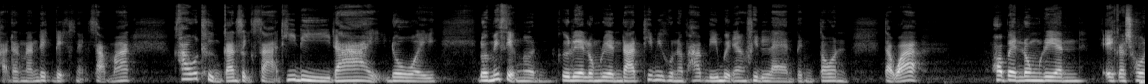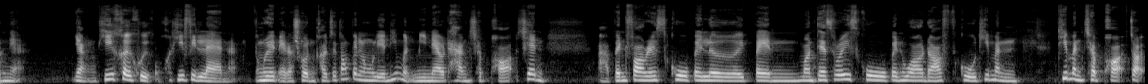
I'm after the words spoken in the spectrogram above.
ค่ะ ดังนั้นเด็กๆเนี่ยสามารถเข้าถึงการศึกษาที่ดีได้โดย โดยไม่เสียเงิน คือเรียนโรงเรียนรัฐที่มีคุณภาพดีเหมือนอย่างฟินแลนด์เป็นต้น แต่ว่าพอเป็นโรงเรียนเอกชนเนี่ยอย่างที่เคยคุยกับที่ฟินแลนด์อะโรงเรียนเอกชนเขาจะต้องเป็นโรงเรียนที่เหมือนมีแนวทางเฉพาะ เช่นเป็น forest school ไปเลย เป็น Montessori school เป็น Waldorf school ที่มันที่มันเฉพาะเจาะ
